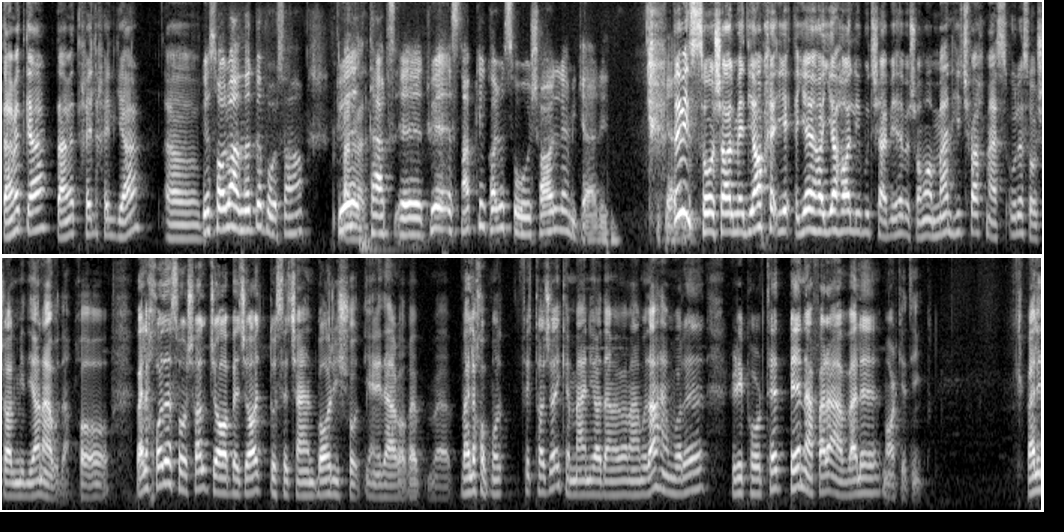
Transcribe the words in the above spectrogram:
دمت گرم. دمت خیلی خیلی گرم. یه سوالو ازت بپرسم. توی بله بله. تبس... توی اسنپ که کار سوشال نمی‌کردین. ببین سوشال میدیا خ... یه... یه حالی بود شبیه به شما. من هیچ وقت مسئول سوشال میدیا نبودم خب؟ ولی خود سوشال جا به جا دو سه چند باری شد. یعنی در واقع ولی خب تا جایی که من یادمه و من بودم همواره ریپورتد به نفر اول مارکتینگ بود. ولی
